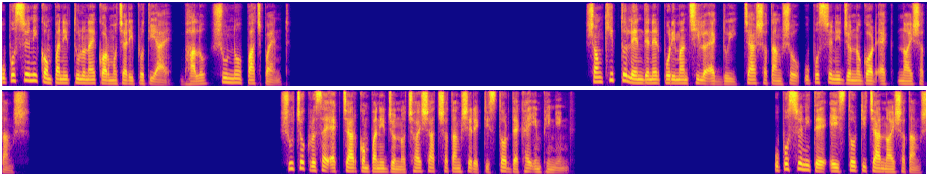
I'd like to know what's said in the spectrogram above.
উপশ্রেণী কোম্পানির তুলনায় কর্মচারী প্রতি আয় ভালো, শূন্য, পাঁচ পয়েন্ট। সংক্ষিপ্ত লেনদেনের পরিমাণ ছিল এক দুই চার শতাংশ, উপশ্রেণীর জন্য গড় এক নয় শতাংশ। সূচক রসায় এক চার কোম্পানির জন্য ছয় সাত শতাংশের একটি স্তর দেখায় ইমফিংইং উপশ্রেণীতে এই স্তরটি চার নয় শতাংশ।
